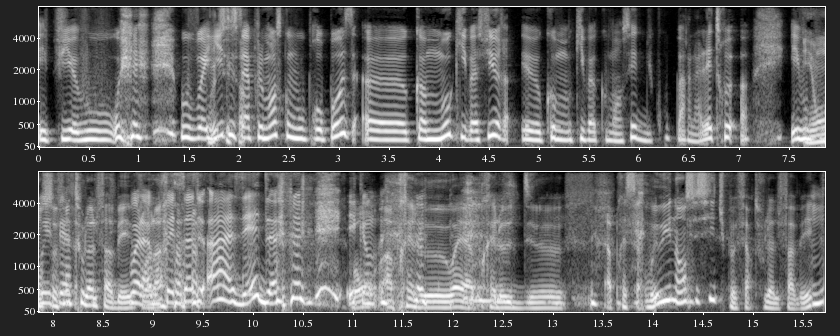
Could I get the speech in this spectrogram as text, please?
et puis euh, vous vous voyez Oui, tout ça. simplement ce qu'on vous propose euh, comme mot qui va suivre, euh, comme qui va commencer du coup par la lettre A. Et vous Et on se faire fait tout l'alphabet. voilà, vous faites ça de A à Z. et Bon, comme après le, ouais, après le, de- après ça. Oui, oui, non, si, si, tu peux faire tout l'alphabet. Mhm.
